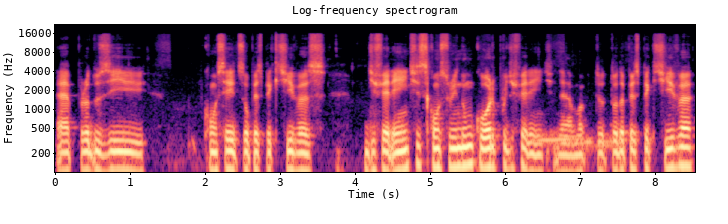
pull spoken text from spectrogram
é, produzir conceitos ou perspectivas diferentes, construindo um corpo diferente, né? Uma, toda perspectiva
